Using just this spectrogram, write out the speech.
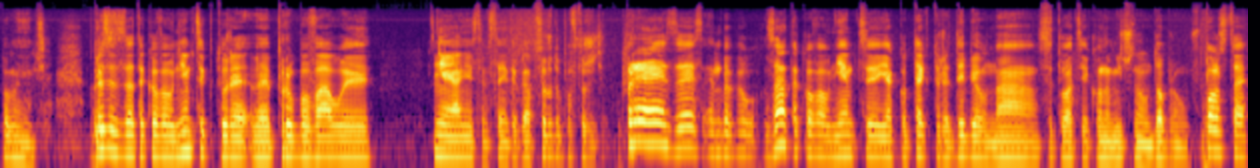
Pomyliłem się. Prezes zaatakował Niemcy, które e, próbowały Nie, ja nie jestem w stanie tego absurdu powtórzyć. Prezes NBP zaatakował Niemcy jako te, które dybią na sytuację ekonomiczną dobrą w Polsce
